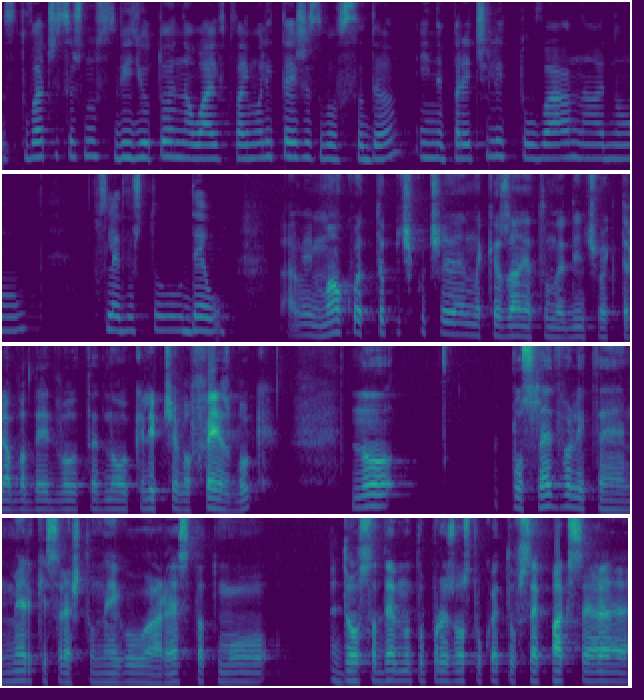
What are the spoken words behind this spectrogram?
с това, че всъщност видеото е на лайв, това има ли тежест в съда и не пречи ли това на едно последващо дело? Ами малко е тъпичко, че наказанието на един човек трябва да идва от едно клипче във Фейсбук, но последвалите мерки срещу него, арестът му, до съдебното производство, което все пак се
